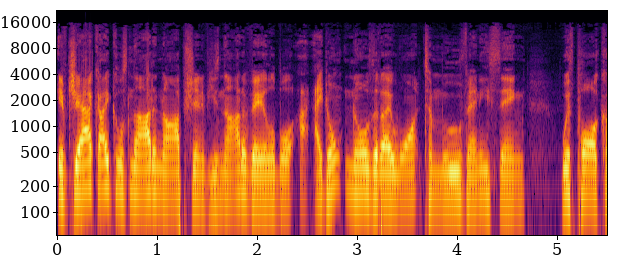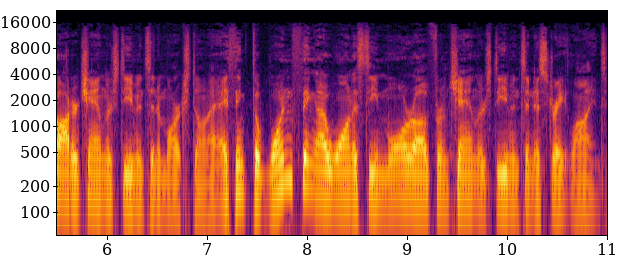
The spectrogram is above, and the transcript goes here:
If Jack Eichel's not an option, if he's not available, I don't know that I want to move anything with Paul Cotter, Chandler Stephenson, and Mark Stone. I think the one thing I want to see more of from Chandler Stephenson is straight lines.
